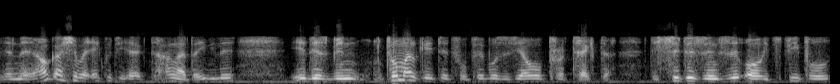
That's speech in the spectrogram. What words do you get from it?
And uh, how equity act? It has been promulgated for purposes go protect the citizens or its people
